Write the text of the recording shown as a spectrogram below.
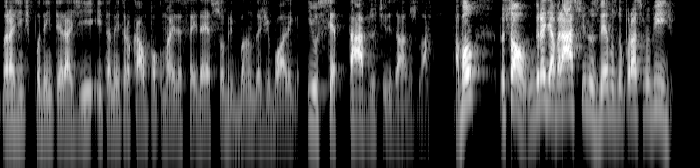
para a gente poder interagir e também trocar um pouco mais essa ideia sobre bandas de bowling e os setups utilizados lá, tá bom? Pessoal, um grande abraço e nos vemos no próximo vídeo.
